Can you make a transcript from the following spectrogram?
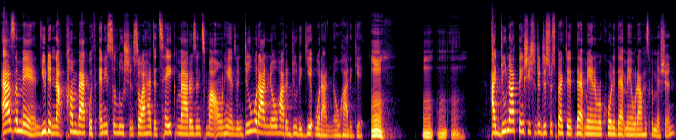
As a man, you did not come back with any solution. So I had to take matters into my own hands and do what I know how to do to get what I know how to get. Mm. Mm, mm, I do not think she should have disrespected that man and recorded that man without his permission.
